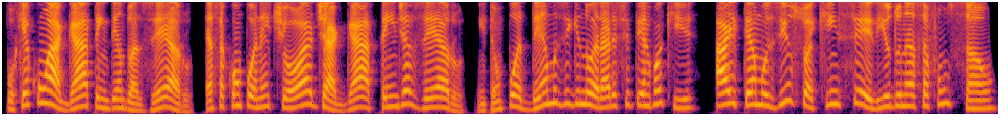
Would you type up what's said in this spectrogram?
porque com h tendendo a zero, essa componente O de h tende a zero, então podemos ignorar esse termo aqui. Aí temos isso aqui inserido nessa função.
